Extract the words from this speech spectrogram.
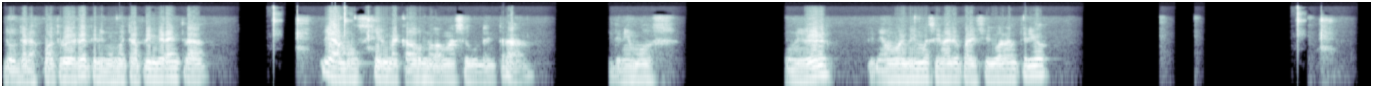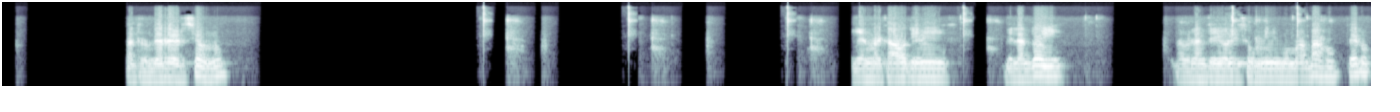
dos de las cuatro R, tenemos nuestra primera entrada. Veamos si el mercado nos da una segunda entrada. Tenemos un nivel, teníamos el mismo escenario parecido al anterior. Patrón de reversión. Y el mercado tiene de las doy la vela anterior hizo un mínimo más bajo pero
